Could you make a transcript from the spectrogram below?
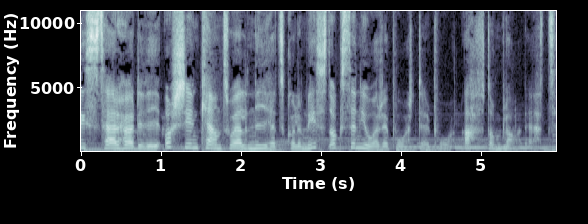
Sist här hörde vi Oisin Cantwell, nyhetskolumnist och seniorreporter på Aftonbladet.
